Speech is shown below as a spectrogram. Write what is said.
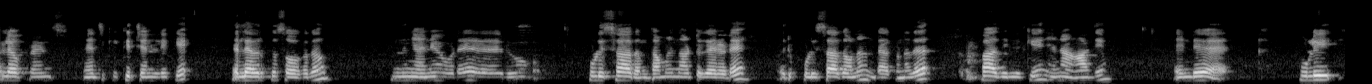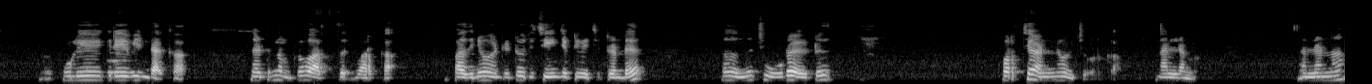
ഹലോ ഫ്രണ്ട്സ് മാജിക് കിച്ചണിലേക്ക് എല്ലാവർക്കും സ്വാഗതം. ഇന്ന് ഞാൻ ഇവിടെ ഒരു പുളിസാദം തമിഴ്നാട്ടുകാരുടെ ഒരു പുളിസാദമാണ് ഉണ്ടാക്കുന്നത്. അപ്പോൾ അതിലേക്ക് ഞാൻ ആദ്യം എന്റെ പുളി പുളി ഗ്രേവി ഉണ്ടാക്കുക. എന്നിട്ട് നമുക്ക് വറുത്ത് വറക്കാം. അപ്പം അതിന് വേണ്ടിയിട്ട് ഒരു ചീഞ്ചട്ടി വെച്ചിട്ടുണ്ട്. അതൊന്ന് ചൂടായിട്ട് കുറച്ച് എണ്ണ ഒഴിച്ച് കൊടുക്കാം. നല്ലെണ്ണ. നല്ലെണ്ണ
